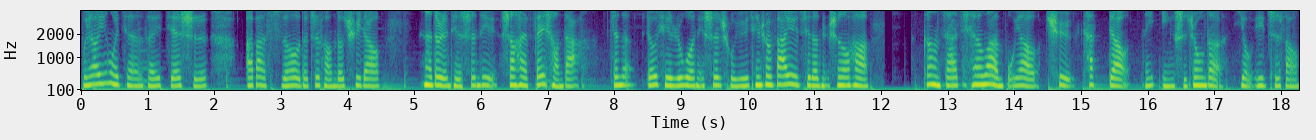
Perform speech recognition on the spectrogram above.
不要因为减肥节食而把所有的脂肪都去掉，那对人体的身体伤害非常大。真的，尤其如果你是处于青春发育期的女生的话，更加千万不要去 cut 掉你饮食中的有益脂肪。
